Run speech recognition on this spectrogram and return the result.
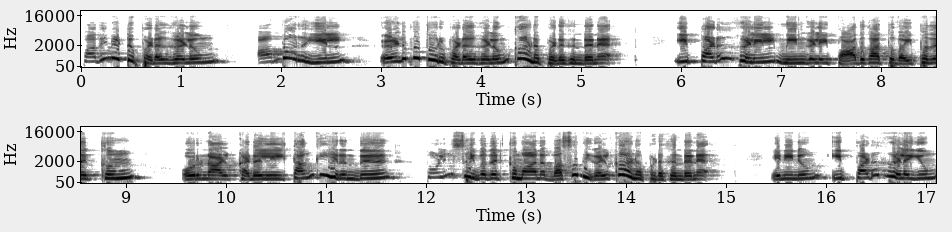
பதினெட்டு படகுகளும் அம்பாறையில் எழுபத்தொரு படகுகளும் காணப்படுகின்றன. இப்படகுகளில் மீன்களை பாதுகாத்து வைப்பதற்கும் ஒரு நாள் கடலில் தங்கியிருந்து தொழில் செய்வதற்குமான வசதிகள் காணப்படுகின்றன. எனினும் இப்படகுகளையும்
